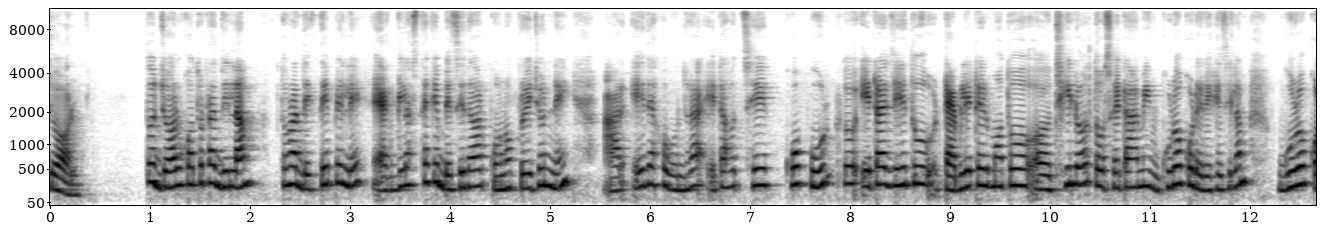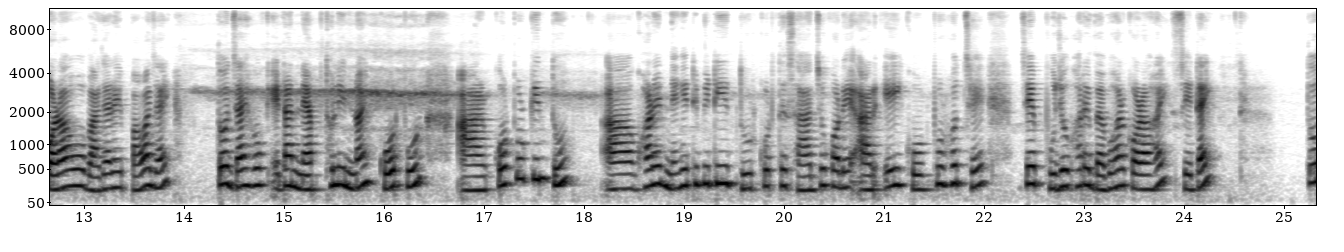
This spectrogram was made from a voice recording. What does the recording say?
জল। তো জল কতটা দিলাম? তোমরা দেখতেই পেলে এক গ্লাস থেকে বেশি দেওয়ার কোনো প্রয়োজন নেই। আর এই দেখো বন্ধুরা, এটা হচ্ছে কপুর। তো এটা যেহেতু ট্যাবলেটের মতো ছিল, তো সেটা আমি গুঁড়ো করে রেখেছিলাম। গুঁড়ো করাও বাজারে পাওয়া যায়। তো যাই হোক, এটা ন্যাপথলিন নয়, কর্পূর। আর কর্পূর কিন্তু ঘরের নেগেটিভিটি দূর করতে সাহায্য করে। আর এই কর্পূর হচ্ছে যে পুজো ঘরে ব্যবহার করা হয় সেটাই। তো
